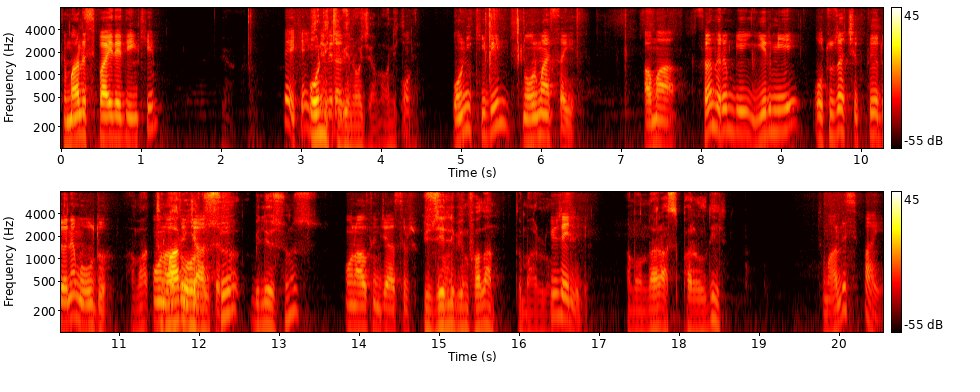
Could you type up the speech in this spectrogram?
Tımarlı sipahi dediğin kim? Belki işte 12 biraz, bin hocam 12 bin. 12 bin normal sayı. Ama sanırım bir 20 30'a çıktığı dönem oldu. Ama tımar ordusu asır. biliyorsunuz 16. asır. 150 bin falan tımarlı ordusu. 150 bin. Ama onlar az paralı değil. Tımarlı sipahi.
